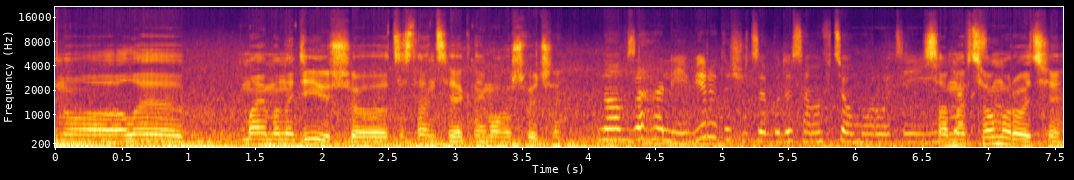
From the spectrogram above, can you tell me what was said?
Ну, але маємо надію, що це станеться якнаймога швидше. Ну а взагалі вірите, що це буде саме в цьому році? І Саме як в цьому році, е,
